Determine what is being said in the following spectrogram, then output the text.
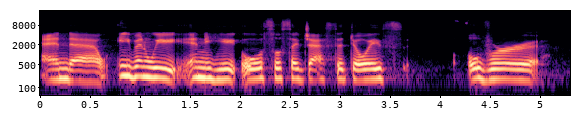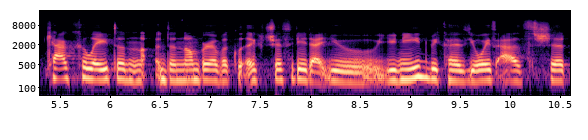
And uh, even we and he also suggested to always over calculate the, the number of electricity that you you need because you always add shit.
